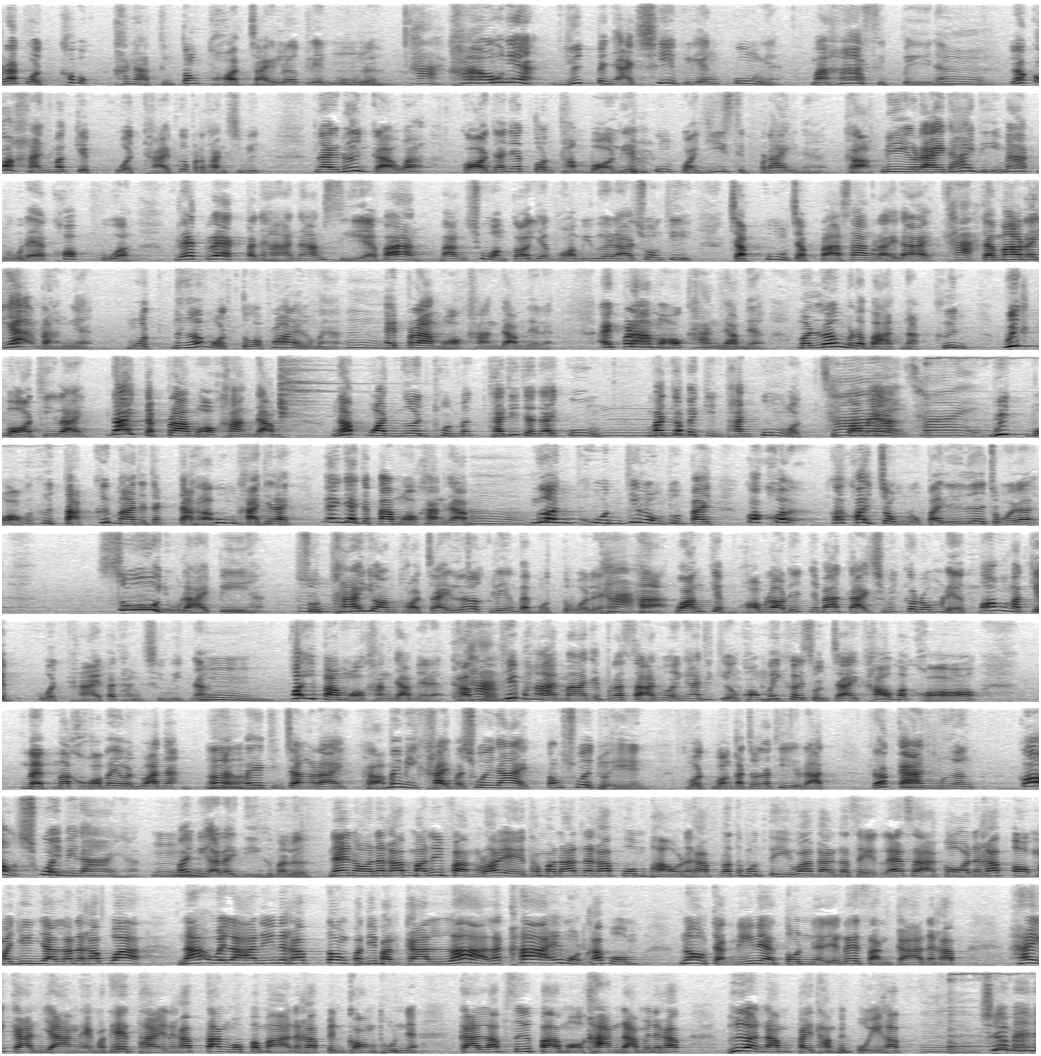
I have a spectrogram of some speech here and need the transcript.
ปรากฏเขาบอกขนาดถึงต้องถอดใจเลิกเลี้ยงกุ้งเลย ค่ะ เขาเนี่ยยึดเป็นอาชีพเลี้ยงกุ้งเนี่ยมา 50 ปีนะ อืม แล้วก็หันมาเก็บขวดขายเพื่อประทังชีวิต นายรื่นกล่าวว่าก่อนหน้านี้ตนทำบ่อเลี้ยงกุ้งกว่า 20 ไร่นะฮะ ครับ มีรายได้ดีมากดูแลครอบครัว แรก ๆ ปัญหาน้ำเสียบ้าง บางช่วงก็ยังพอมีเวลาช่วงที่จับกุ้งจับปลาสร้างรายได้ ค่ะแต่มาระยะหลังเนี่ยหมดเนื้อหมดตัวเพราะอะไรรู้ไหมฮะอืม ไอ้ปลาหมอคางดำเนี่ยแหละ ไอ้ปลาหมอคางดำเนี่ยมันเริ่มระบาดหนักขึ้น วิทย์บ่อทีไรได้แต่ปลาหมอคางดำนับวันเงินทุนมันแทนที่จะได้กุ้งมันก็ไปกินพันกุ้งหมดถูกใช่ต้องไหมฮะ ใช่วิทย์บ่อก็คือตักขึ้นมาจะจะจับครับ กุ้งขายที่ไรแม่งได้แต่ปลาหมอคางดำเออ เงินทุนที่ลงทุนไปก็ค่อยค่อยๆจมลงไปเรื่อยๆจมไปเรื่อยๆสู้อยู่หลายปีฮะ สุดท้ายยอมถอดใจเลิกเลี้ยงแบบหมดตัวเลยฮะ ค่ะฮะหวังเก็บหอมรอมริบในบ้านตายชีวิตก็ล้มเหลวต้องมาเก็บขวดขายประทังชีวิตนะอืม เพราะอีปลาหมอคางดำเนี่ยแหละ ครับค่ะผมที่ผ่านมาเนี่ยประสานหน่วยงานที่เกี่ยวข้องไม่เคยสนใจเข้ามาขอ แบบมาขอไปวันๆอะเออไม่ได้จริงจังอะไร ครับ ไม่มีใครมาช่วยได้ ต้องช่วยตัวเอง หมดหวังกับเจ้าหน้าที่รัฐ แล้วการเมือง ก็ช่วยไม่ได้ฮะไม่มีอะไรดีขึ้นมาเลย แน่นอนนะครับ มาที่ฝั่งร้อยเอกธรรมนัฐนะครับพรหมเผ่านะครับ รัฐมนตรีว่าการเกษตรและสหกรณ์นะครับ ออกมายืนยันแล้วนะครับว่า ณเวลานี้นะครับต้องปฏิบัติการล่าและฆ่าให้หมดครับผม นอกจากนี้เนี่ยตนเนี่ยยังได้สั่งการนะครับ ให้การยางแห่งประเทศไทยนะครับ ตั้งงบประมาณนะครับ เป็นกองทุนเนี่ยการรับซื้อปลาหมอคางดำเลยนะครับ เพื่อนำไปทำเป็นปุ๋ยครับ อืมเชื่อไหม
